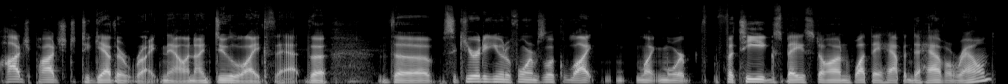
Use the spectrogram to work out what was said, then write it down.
hodgepodged together right now, and I do like that. the The security uniforms look like like more fatigues based on what they happen to have around.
